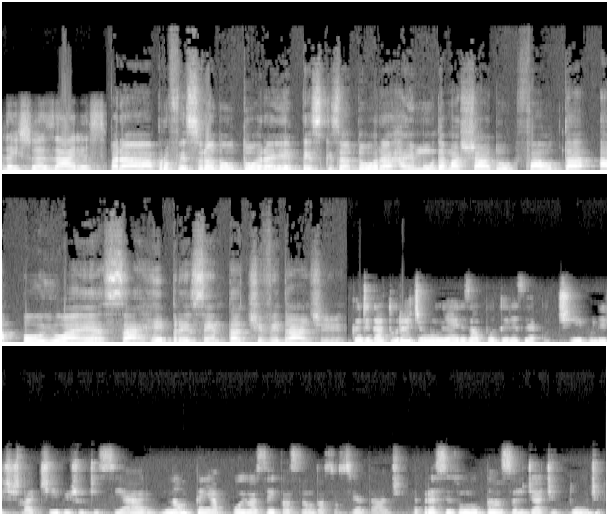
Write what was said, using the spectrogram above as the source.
das suas áreas. Para a professora doutora e pesquisadora Raimunda Machado, falta apoio a essa representatividade. Candidaturas de mulheres ao poder executivo, legislativo Executivo e Judiciário não tem apoio à aceitação da sociedade. É preciso mudanças de atitude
